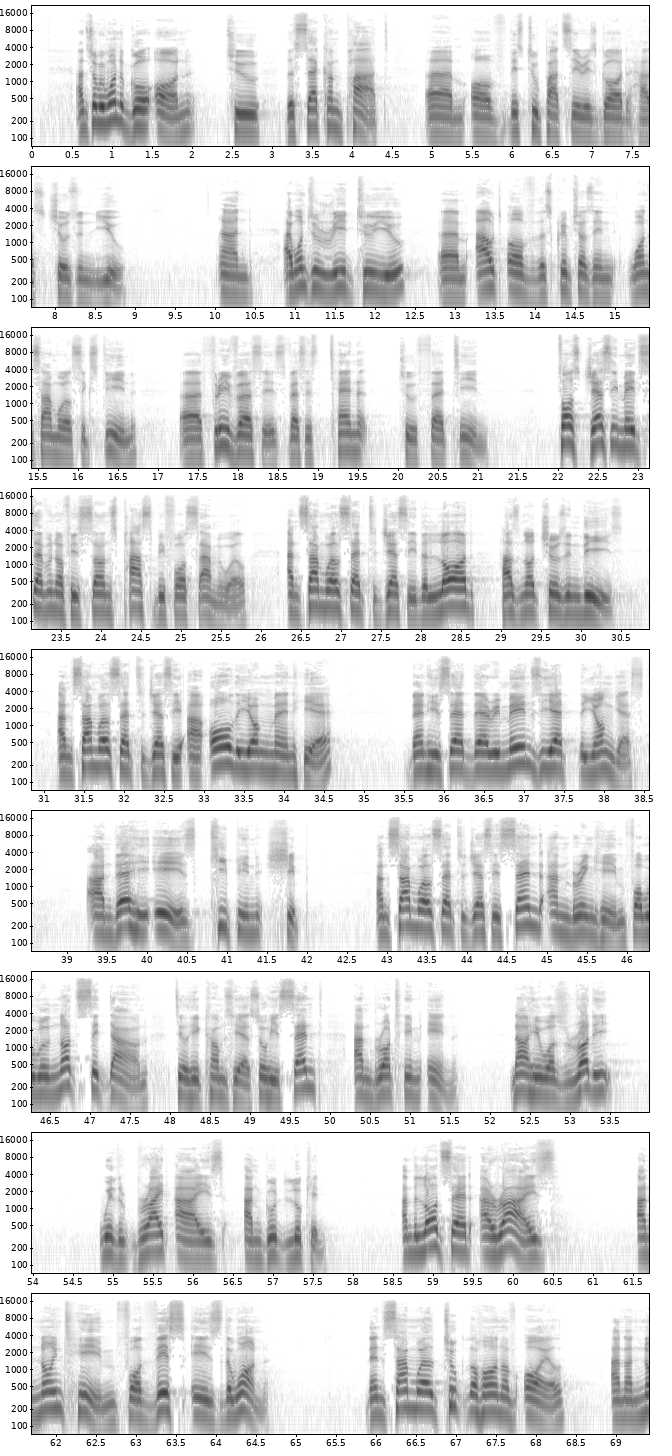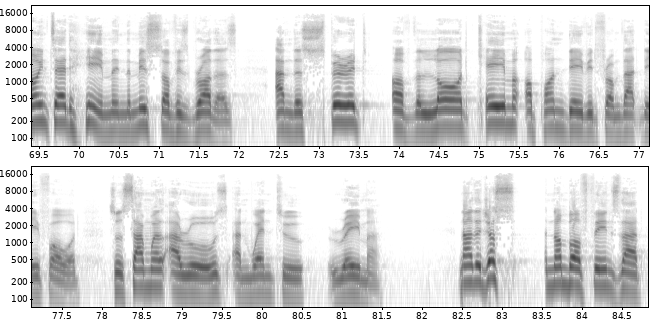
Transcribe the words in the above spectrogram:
And so we want to go on to the second part um, of this two part series God has chosen you. And I want to read to you um, out of the scriptures in 1 Samuel 16, uh, three verses, verses 10 to 13. Thus Jesse made seven of his sons pass before Samuel, and Samuel said to Jesse, The Lord has not chosen these. And Samuel said to Jesse, Are all the young men here? Then he said, There remains yet the youngest and there he is keeping sheep. And Samuel said to Jesse, Send and bring him, for we will not sit down till he comes here. So he sent and brought him in. Now he was ruddy, with bright eyes, and good looking. And the Lord said, Arise, anoint him, for this is the one. Then Samuel took the horn of oil and anointed him in the midst of his brothers, and the Spirit of the Lord came upon David from that day forward. So Samuel arose and went to Ramah. Now, there are just a number of things that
